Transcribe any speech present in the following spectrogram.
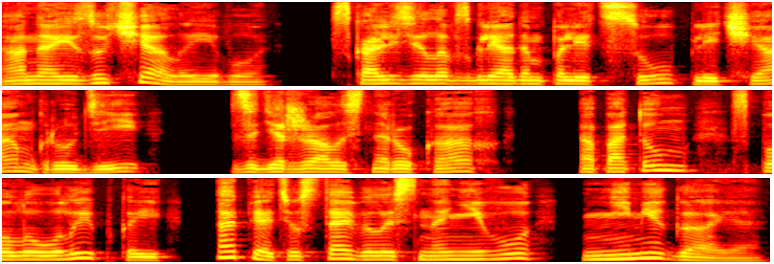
Она изучала его, скользила взглядом по лицу, плечам, груди, задержалась на руках, а потом с полуулыбкой опять уставилась на него, не мигая.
